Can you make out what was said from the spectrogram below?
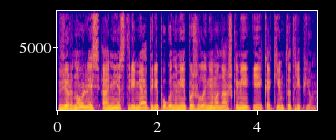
Вернулись они с тремя перепуганными пожилыми монашками и каким-то тряпьем.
